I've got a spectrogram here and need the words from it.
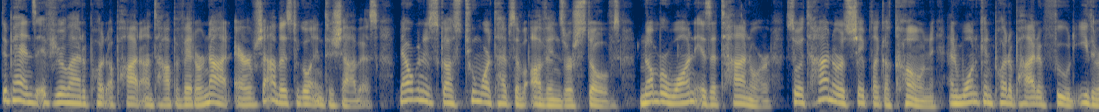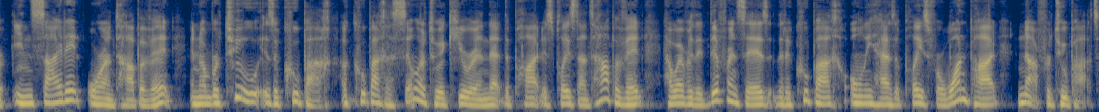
depends if you're allowed to put a pot on top of it or not, Erev Shabbos, to go into Shabbos. Now we're going to discuss two more types of ovens or stoves. Number one is a tanur. So a tanur is shaped like a cone, and one can put a pot of food either inside it or on top of it. And number two is a kupach. A kupach is similar to a kira in that the pot is placed on top of it. However, the difference is that a kupach only has a place for one pot, not for two pots.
